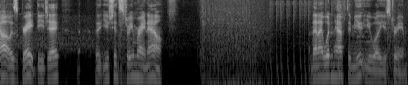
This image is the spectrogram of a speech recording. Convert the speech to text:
Oh, it was great, DJ. Uh, you should stream right now. Then I wouldn't have to mute you while you stream.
